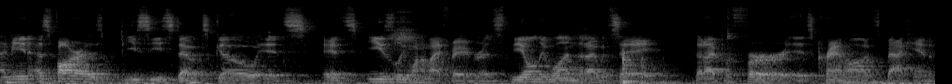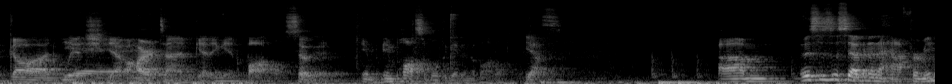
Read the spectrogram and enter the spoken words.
I mean, as far as BC stouts go, it's it's easily one of my favorites. The only one that I would say that I prefer is Crannog's Backhand of God, which Yeah. you have a hard time getting in bottles. So good. Im- impossible to get in a bottle. Yes. Um, this is a seven and a half for me.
